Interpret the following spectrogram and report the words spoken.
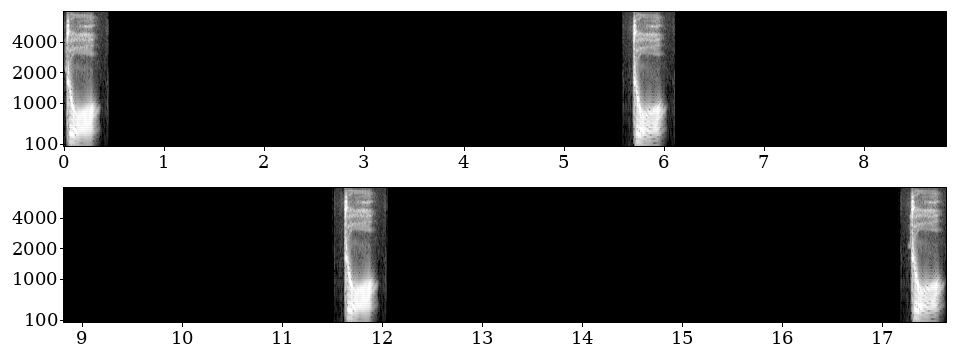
躲，躲，躲，躲，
